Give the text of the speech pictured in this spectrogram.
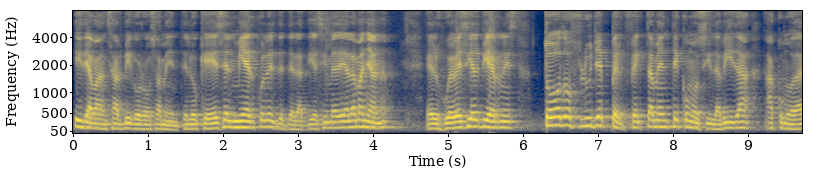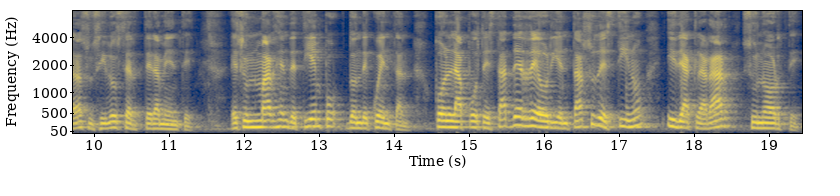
y de avanzar vigorosamente. Lo que es el miércoles desde las 10 y media de la mañana, el jueves y el viernes, Todo fluye perfectamente como si la vida acomodara sus hilos certeramente. Es un margen de tiempo donde cuentan con la potestad de reorientar su destino y de aclarar su norte.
